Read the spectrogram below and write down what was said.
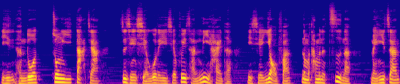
以很多中医大家之前写过的一些非常厉害的一些药方，那么他们的字呢？每一张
